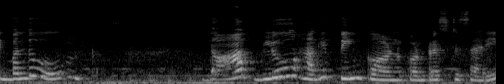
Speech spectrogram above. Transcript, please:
ಇದು ಬಂದು ಡಾರ್ಕ್ ಬ್ಲೂ ಹಾಗೆ pink contrast sari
